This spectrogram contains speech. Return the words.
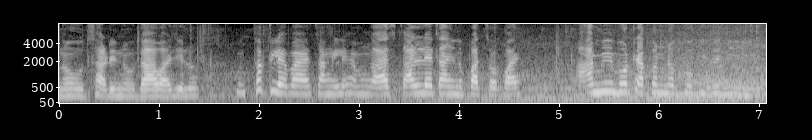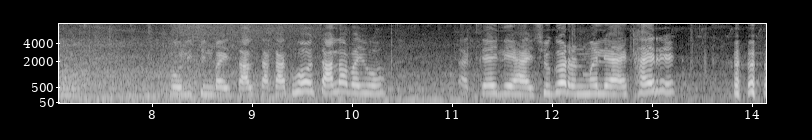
नऊ साडेनऊ दहा वाजेलो. मग थकल्या बाया चांगल्या. मग आज काढलेत आहे ना पाचवा पाय. आम्ही मोठ्याकडनं दोघी जणी पोलिसीन बाई चालता का? हो चाला बाई हो. त्याले आहे शुगर आणि मले आहे थायरेट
